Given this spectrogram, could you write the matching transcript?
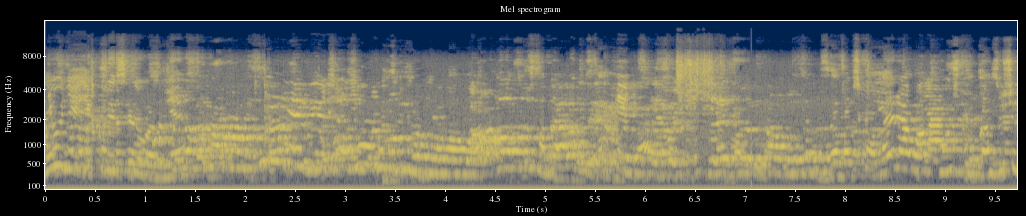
Nie, niech ktoś z tyłem, nie? Zobacz, kamera, łapuś, pokazuj się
